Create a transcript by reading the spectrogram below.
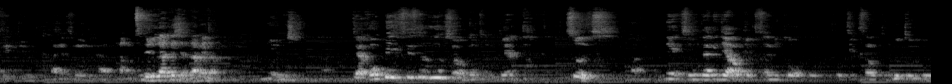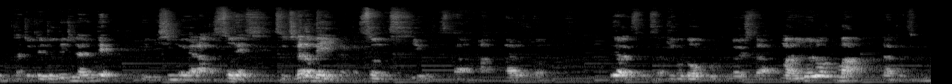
ているはい。あの作るだけじゃダメだと思いました。じゃあ、ホームページ制作業者はもともとやったそうです。で、それだけじゃお客さんにこう、お客さんを取るという価値を提供できないので、PPC もやらなで、そちらがメインなんだそうです。いうことですか。あ、なるほど。ではですね、先ほどお伺いした、まあ、いろいろ、まあ、なんていうんですかね、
